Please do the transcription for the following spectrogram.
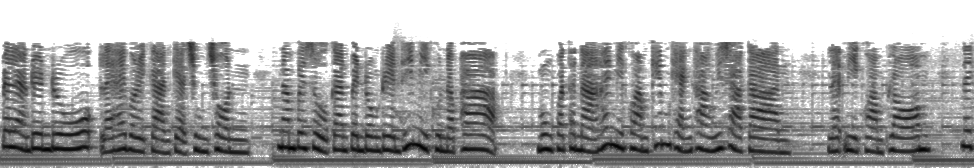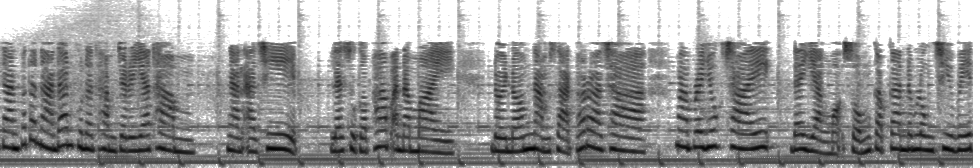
เป็นแหล่งเรียนรู้และให้บริการแก่ชุมชนนำไปสู่การเป็นโรงเรียนที่มีคุณภาพ มุ่งพัฒนาให้มีความเข้มแข็งทางวิชาการ และมีความพร้อม ในการพัฒนาด้านคุณธรรมจริยธรรม งานอาชีพ และสุขภาพอนามัย โดยน้อมนำศาสตร์พระราชา มาประยุกต์ใช้ได้อย่างเหมาะสมกับการดำรงชีวิต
